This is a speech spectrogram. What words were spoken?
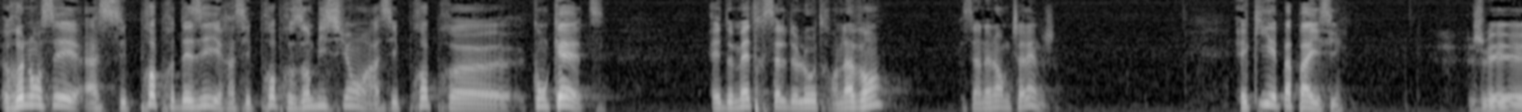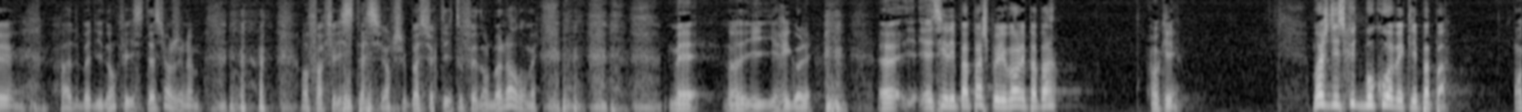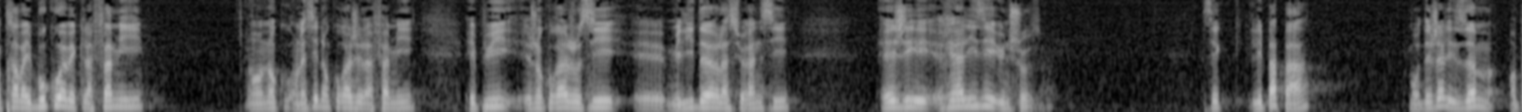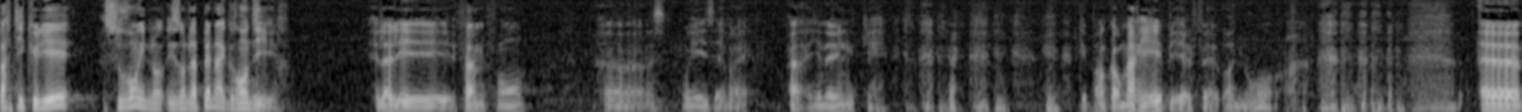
renoncer à ses propres désirs, à ses propres ambitions, à ses propres euh, conquêtes, et de mettre celle de l'autre en avant, c'est un énorme challenge. Et qui est papa ici? Je vais. Ah, bah dis donc, félicitations, jeune homme. enfin, félicitations, je ne suis pas sûr que tu aies tout fait dans le bon ordre, mais. Mais non, il, rigolait. Euh, est-ce que les papas, je peux les voir, les papas? Ok. Moi, je discute beaucoup avec les papas. On travaille beaucoup avec la famille. On, essaie d'encourager la famille. Et puis, j'encourage aussi euh, mes leaders là sur Annecy. Et j'ai réalisé une chose. C'est que les papas, bon, déjà les hommes en particulier, souvent ils ont de la peine à grandir. Et là, les femmes font euh, oui, c'est vrai. Ah, il y en a une qui n'est pas encore mariée, puis elle fait oh non. Euh,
